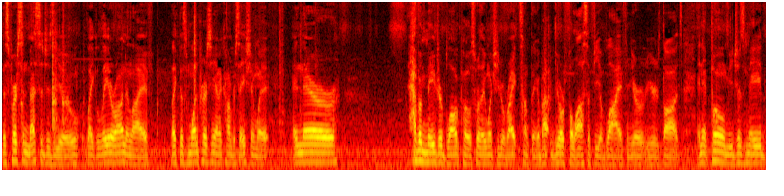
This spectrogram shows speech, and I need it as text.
this person messages you like later on in life, like this one person you had a conversation with, and they're have a major blog post where they want you to write something about your philosophy of life and your your thoughts, and it boom, you just made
